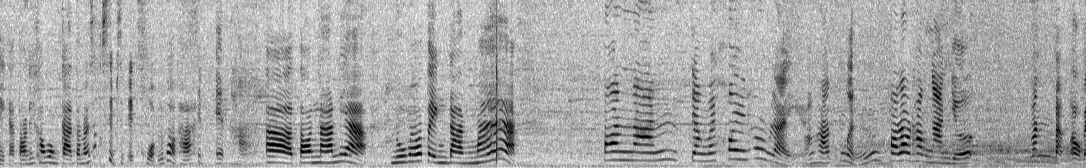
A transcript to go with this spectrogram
ด็กๆอะตอนที่เข้าวงการตอนนั้นสัก 10 11 ขวบหรือเปล่าคะสิบเอ็ดค่ะ อ่าตอนนั้นเนี่ยรู้ไหมว่าตัวเองดังมาก ตอนนั้น คะ เหมือนพอเราทำงานเยอะ มันแบบออกไป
